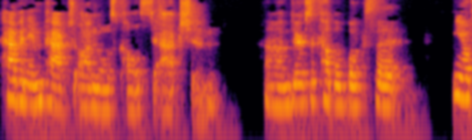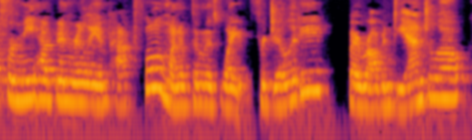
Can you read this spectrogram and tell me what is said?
have an impact on those calls to action. Um, there's a couple books that, you know, for me have been really impactful. One of them is White Fragility by Robin DiAngelo,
